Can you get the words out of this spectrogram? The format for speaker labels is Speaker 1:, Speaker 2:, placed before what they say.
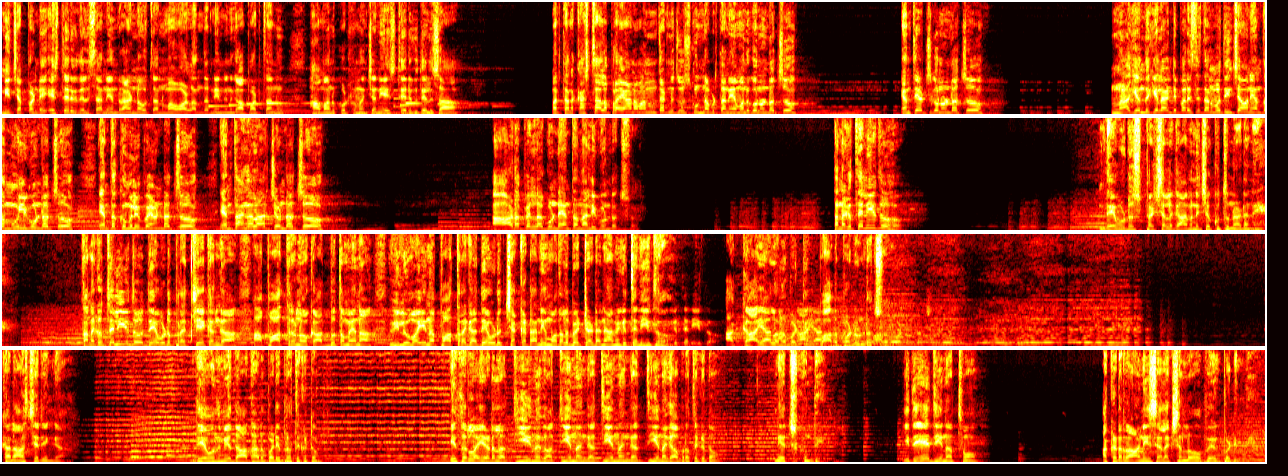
Speaker 1: మీరు చెప్పండి ఎస్తేరుకు తెలుసా? నేను రాణి అవుతాను మా వాళ్ళందరినీ నేను కాపాడుతాను హామాను కుట్ర నుంచి అని ఎస్తేరుకు తెలుసా? మరి తన కష్టాల ప్రయాణం అంతటిని చూసుకుంటున్నప్పుడు తను ఏమనుకొని ఉండొచ్చు? ఎంత ఏడ్చుకొని ఉండొచ్చు? నాకెందుకు ఇలాంటి పరిస్థితి అనుమతించామని ఎంత మూలిగి ఉండొచ్చు? ఎంత కుమిలిపోయి ఉండొచ్చు? ఎంత అంగలార్చి ఉండొచ్చు? ఆ ఆడపిల్ల గుండె ఎంత నలిగి ఉండొచ్చు? తనకు తెలియదు దేవుడు స్పెషల్గా ఆమెను చెక్కుతున్నాడని. తనకు తెలియదు దేవుడు ప్రత్యేకంగా ఆ పాత్రను ఒక అద్భుతమైన విలువైన పాత్రగా దేవుడు చెక్కటానికి మొదలు పెట్టాడని ఆమెకు తెలియదు. ఆ గాయాలను బట్టి బాధపడి ఉండొచ్చు. కానీ ఆశ్చర్యంగా దేవుని మీద ఆధారపడి బ్రతకటం ఇతరుల ఎడల దీనగా దీనంగా దీనంగా దీనగా బ్రతకటం నేర్చుకుంది. ఇదే దీనత్వం. అక్కడ రాణి సెలక్షన్లో ఉపయోగపడింది.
